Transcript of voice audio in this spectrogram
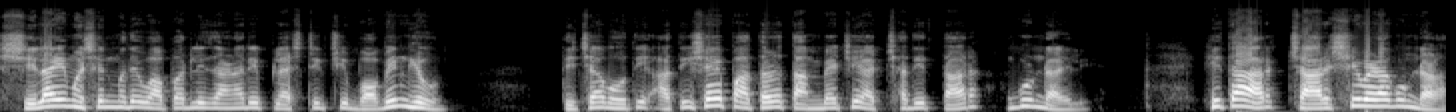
शिलाई मशीनमध्ये वापरली जाणारी प्लॅस्टिकची बॉबिन घेऊन तिच्याभोवती अतिशय पातळ तांब्याची आच्छादित तार गुंडाळली. ही तार चारशे वेळा गुंडाळा.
